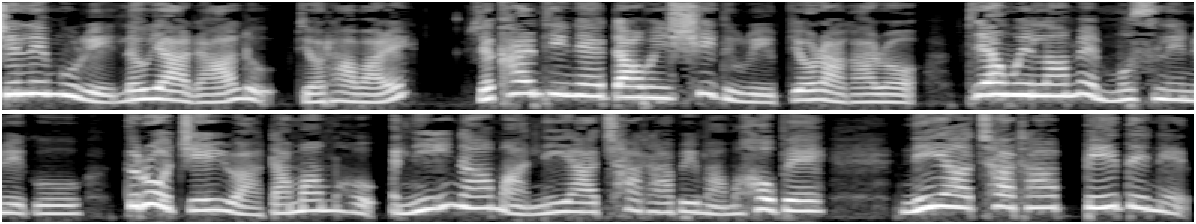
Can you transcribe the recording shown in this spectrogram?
ရှင်းလင်းမှုတွေ လုပ်ရတာလို့ ပြောထားပါတယ် ရခိုင်ပြည်နယ် တာဝန်ရှိသူတွေ ပြောတာကတော့ ပြန်ဝင်လာမယ့်မူဆလင်တွေကို သူတို့ကျေးရွာ ဒါမှမဟုတ် အနီးအနားမှာ နေရာချထားပေးမှာ မဟုတ်ပဲ၊နေရာချထားပေးသင့်တဲ့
